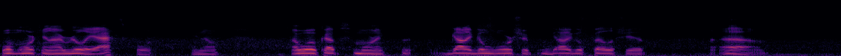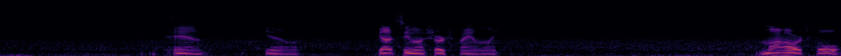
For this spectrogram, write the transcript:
what more can I really ask for? You know, I woke up this morning, gotta go worship, gotta go fellowship. Um, and, you know, got to see my church family. My heart's full.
